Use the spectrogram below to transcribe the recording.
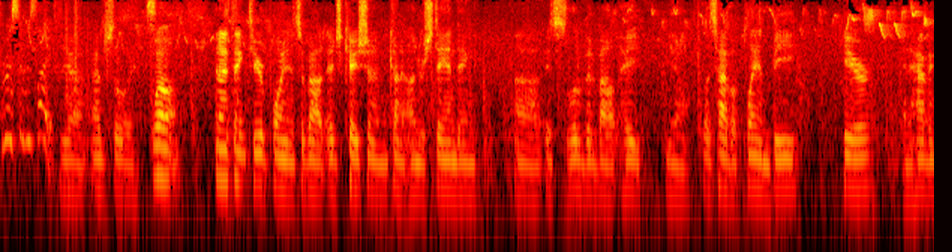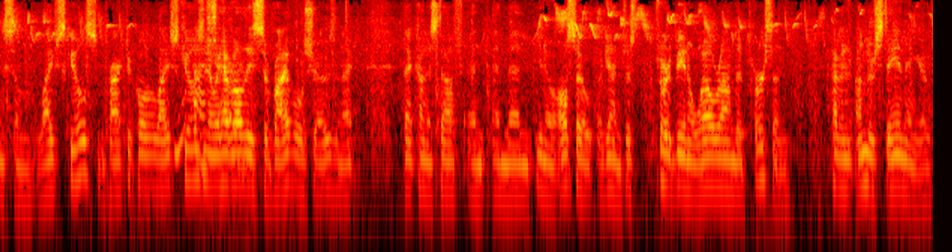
the rest of his life. Yeah, absolutely. So- Well, and I think to your point, it's about education and kind of understanding. Uh, it's a little bit about, hey, you know, let's have a plan B here and having some life skills, some practical life skills. Yeah, you know, we have all these survival shows and that that kind of stuff. And, and then, you know, also, again, just sort of being a well-rounded person, having an understanding of,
